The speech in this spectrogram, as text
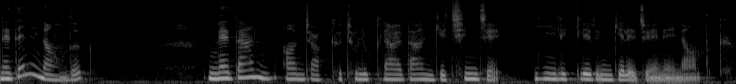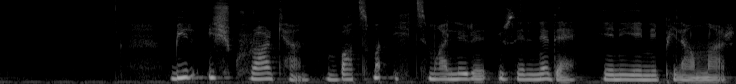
Neden inandık? Neden ancak kötülüklerden geçince iyiliklerin geleceğine inandık? Bir iş kurarken batma ihtimalleri üzerine de yeni yeni planlar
